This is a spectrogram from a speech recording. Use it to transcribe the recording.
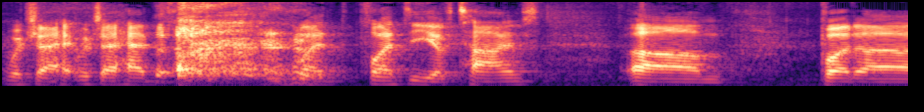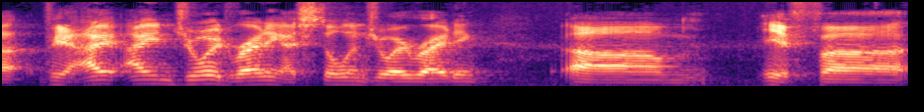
which I which I had plenty of times. Um, but, uh, but yeah, I, I enjoyed writing. I still enjoy writing. Um, if uh,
